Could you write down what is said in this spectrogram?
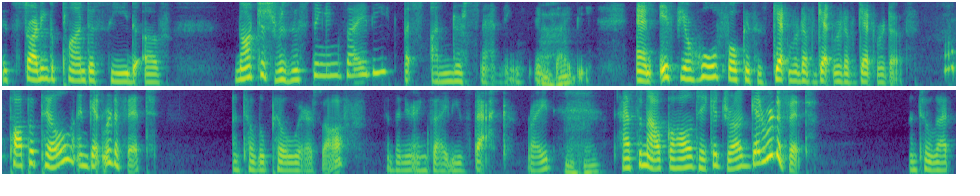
It's starting to plant a seed of not just resisting anxiety, but understanding mm-hmm. anxiety. And if your whole focus is get rid of, get rid of, get rid of, well, pop a pill and get rid of it until the pill wears off, and then your anxiety is back, right? Mm-hmm. Have some alcohol, take a drug, get rid of it until that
